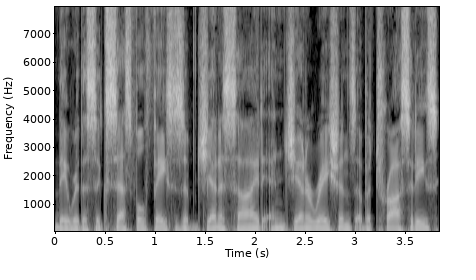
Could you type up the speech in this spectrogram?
they were the successful faces of genocide and generations of atrocities.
